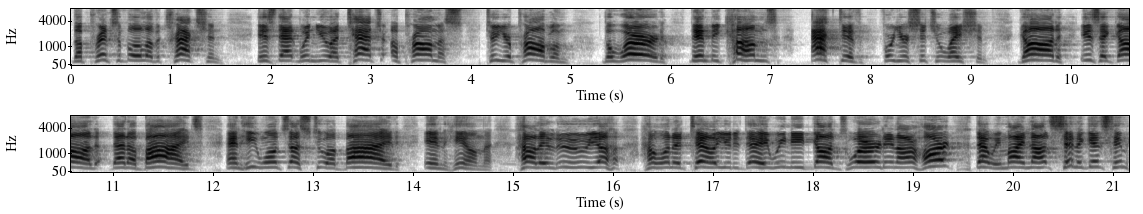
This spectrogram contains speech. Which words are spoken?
The principle of attraction is that when you attach a promise to your problem, the word then becomes active for your situation. God is a God that abides, and He wants us to abide in Him. Hallelujah. I want to tell you today we need God's Word in our heart that we might not sin against Him,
